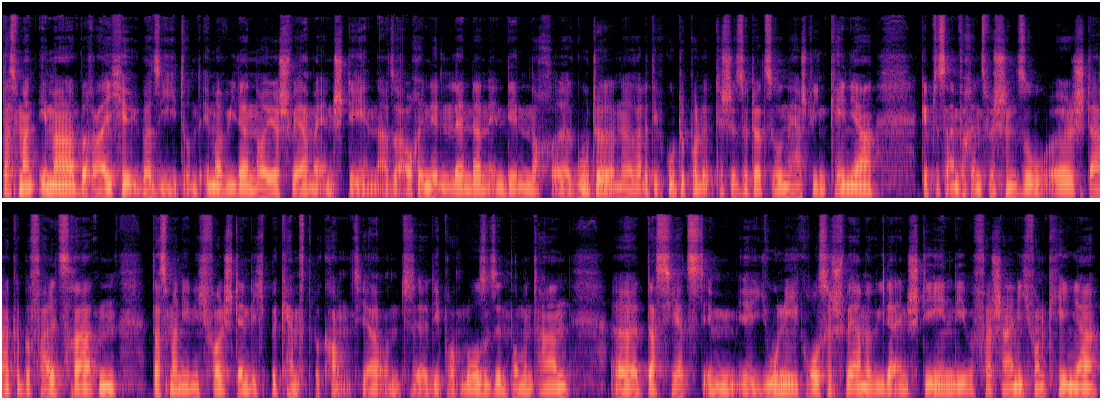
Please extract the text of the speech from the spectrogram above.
dass man immer Bereiche übersieht und immer wieder neue Schwärme entstehen. Also auch in den Ländern, in denen noch äh, gute, eine relativ gute politische Situation herrscht, wie in Kenia, gibt es einfach inzwischen so äh, starke Befallsraten, dass man die nicht vollständig bekämpft bekommt. Ja, und äh, die Prognosen sind momentan, äh, dass jetzt im Juni große Schwärme wieder entstehen, die wahrscheinlich von Kenia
